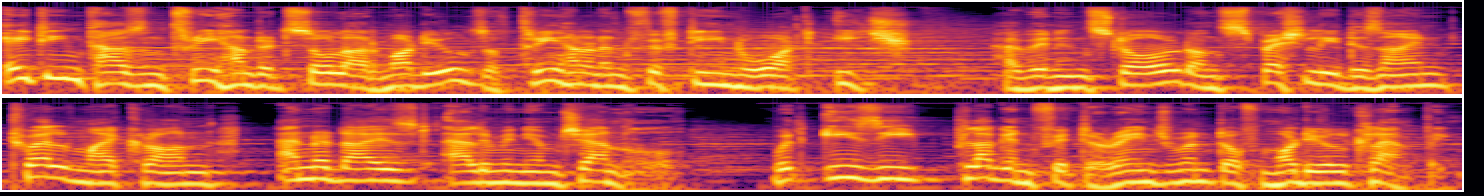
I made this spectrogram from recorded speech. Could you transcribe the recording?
18,300 solar modules of 315 watt each have been installed on specially designed 12 micron anodized aluminium channel with easy plug and fit arrangement of module clamping.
